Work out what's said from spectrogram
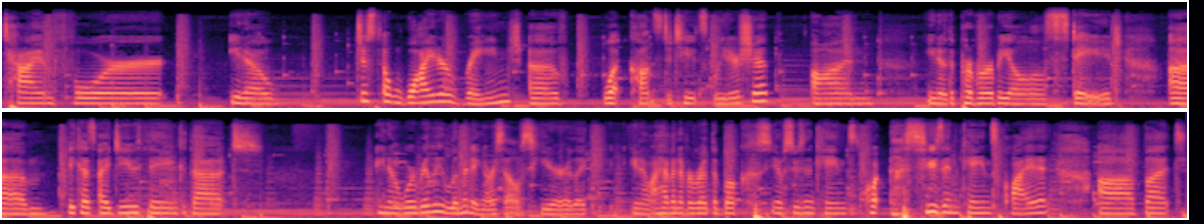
time for, you know, just a wider range of what constitutes leadership on, you know, the proverbial stage. Um, because I do think that, you know, we're really limiting ourselves here. Like, you know, I haven't ever read the book, you know, Susan Cain's Susan Cain's Quiet, uh, but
